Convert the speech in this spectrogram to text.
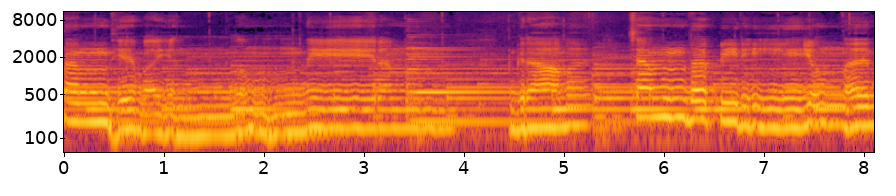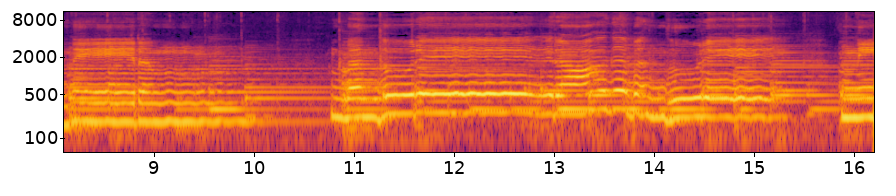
സന്ധ്യമയങ്ങും നേരം ഗ്രാമ ചന്ത പിരിയുന്ന നേരം ബന്ധുരേ രാഗബന്ധുരേ നീ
